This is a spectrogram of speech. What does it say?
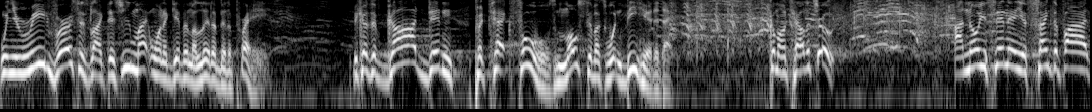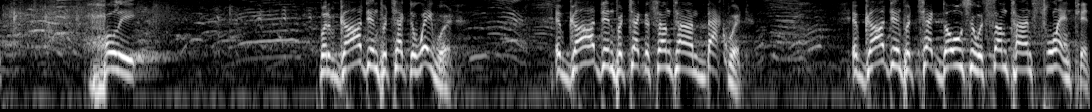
when you read verses like this, you might want to give him a little bit of praise. Because if God didn't protect fools, most of us wouldn't be here today. Come on, tell the truth. I know you're sitting there, you're sanctified, holy. But if God didn't protect the wayward, if God didn't protect the sometime backward, if God didn't protect those who were sometimes slanted,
